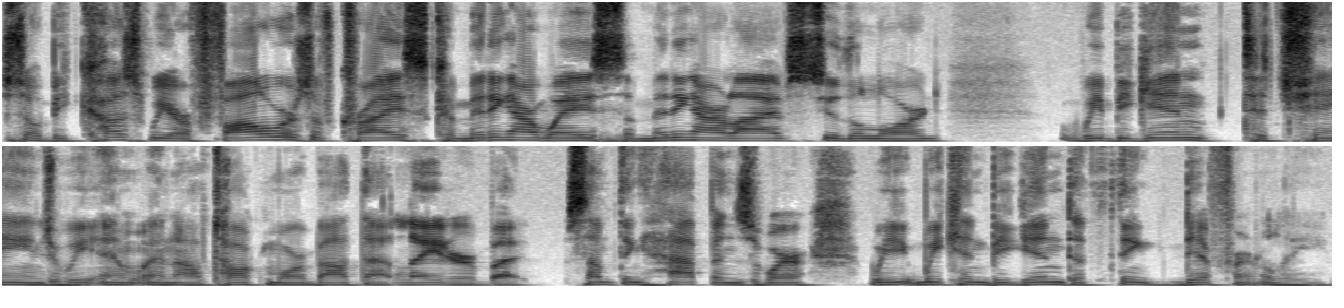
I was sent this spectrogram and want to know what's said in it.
so, because we are followers of Christ, committing our ways, submitting our lives to the Lord, we begin to change. We and, and, I'll talk more about that later. But something happens where we we can begin to think differently,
